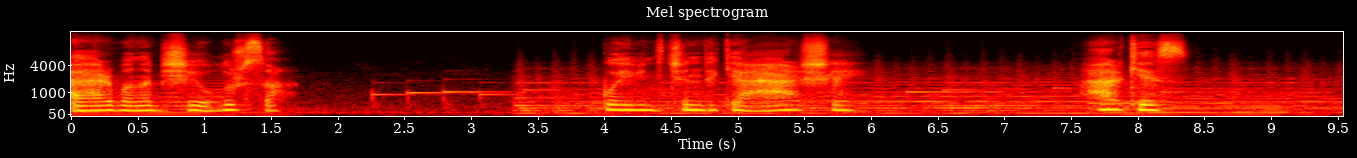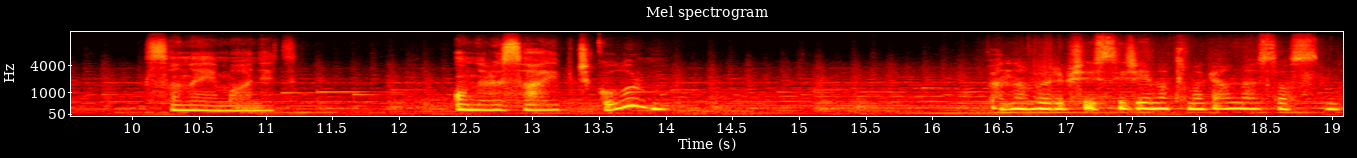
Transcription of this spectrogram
Eğer bana bir şey olursa bu evin içindeki her şey herkes sana emanet. Onlara sahip çık olur mu? Benden böyle bir şey isteyeceğin aklıma gelmezdi aslında.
